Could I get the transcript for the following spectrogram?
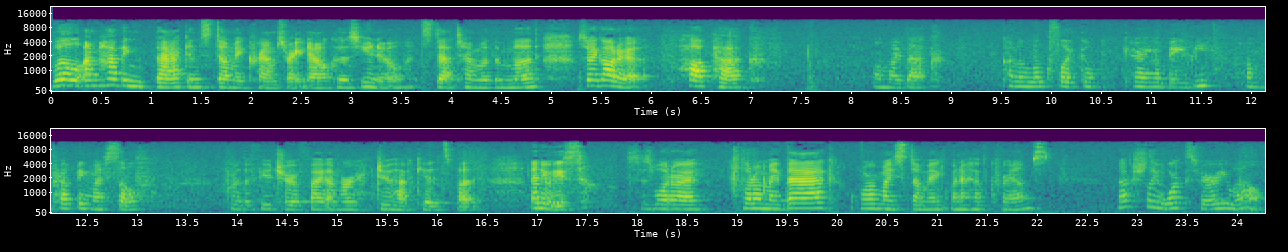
Well, I'm having back and stomach cramps right now because, you know, it's that time of the month. So I got a hot pack on my back. Kind of looks like I'm carrying a baby. I'm prepping myself for the future if I ever do have kids. But anyways, this is what I put on my back or my stomach when I have cramps. It actually works very well.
